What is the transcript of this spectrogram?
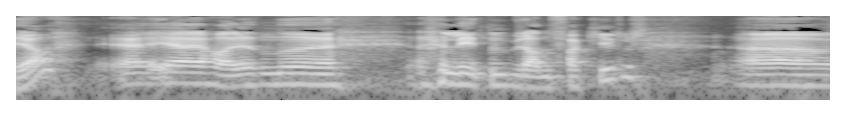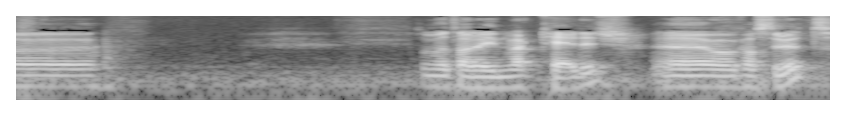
ja, jeg, jeg har en, uh, en liten brannfakkel. Uh, som jeg tar og inverterer og kaster ut.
